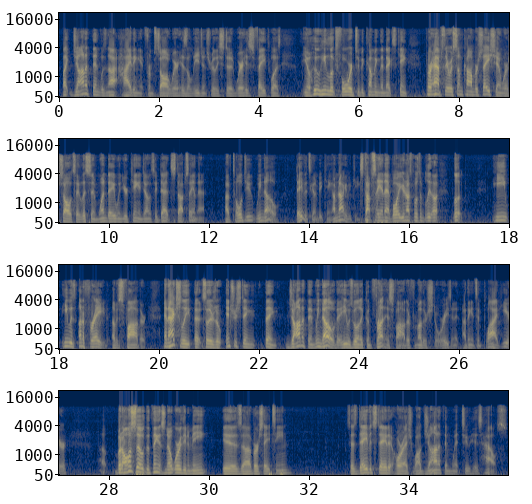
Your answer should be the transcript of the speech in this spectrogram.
Like Jonathan was not hiding it from Saul where his allegiance really stood, where his faith was, you know, who he looked forward to becoming the next king. Perhaps there was some conversation where Saul would say, listen, one day when you're king, and Jonathan would say, Dad, stop saying that. I've told you, we know. David's going to be king. I'm not going to be king. Stop saying that, boy. You're not supposed to believe that. Look, he, he was unafraid of his father. And actually, uh, so there's an interesting thing. Jonathan, we know that he was willing to confront his father from other stories, and it, I think it's implied here. Uh, but also, the thing that's noteworthy to me is uh, verse 18. It says, David stayed at Horesh while Jonathan went to his house.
